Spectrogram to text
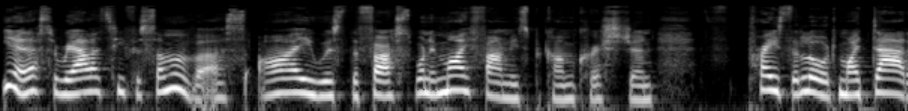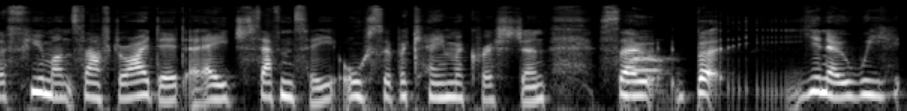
you know that's a reality for some of us. I was the first one in my family to become Christian praise the Lord, my dad, a few months after I did, at age 70, also became a Christian. So, wow. but, you know, we,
